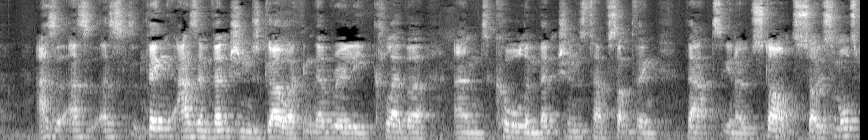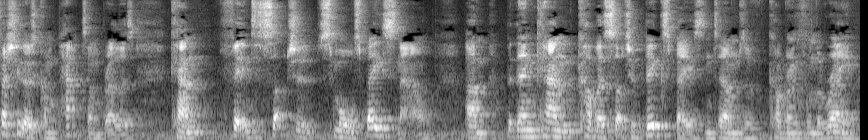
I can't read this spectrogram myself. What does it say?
as as as thing as inventions go, I think they're really clever and cool inventions to have something that you know starts so small, especially those compact umbrellas can fit into such a small space now, um, but then can cover such a big space in terms of covering from the rain.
